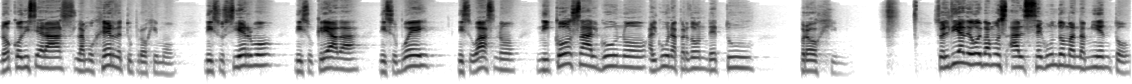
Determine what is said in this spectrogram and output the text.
no codiciarás la mujer de tu prójimo, ni su siervo, ni su criada, ni su buey, ni su asno, ni cosa alguno, alguna, perdón, de tu prójimo. So, el día de hoy vamos al segundo mandamiento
